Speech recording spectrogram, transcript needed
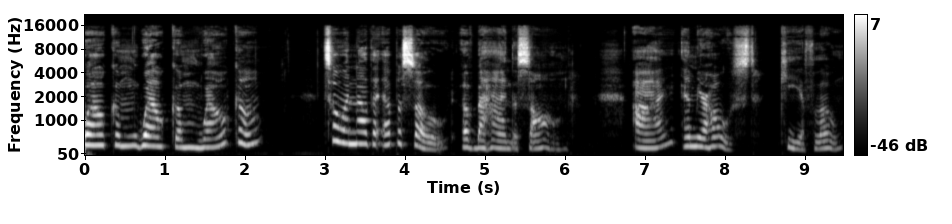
Welcome, welcome, welcome to another episode of Behind the Song. I am your host, Kia Flo,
